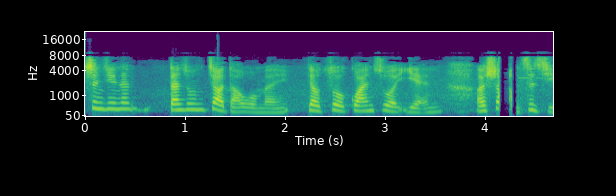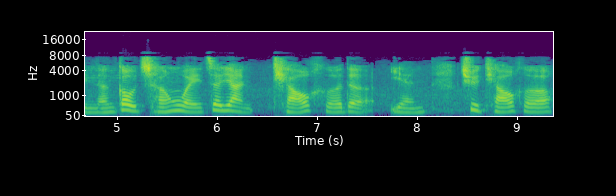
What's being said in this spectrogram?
圣经呢当中教导我们要做官做盐，而让自己能够成为这样调和的盐，去调和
